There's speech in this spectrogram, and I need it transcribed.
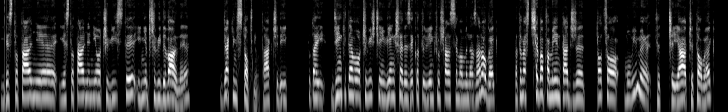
jest, totalnie, jest totalnie nieoczywisty i nieprzewidywalny w jakimś stopniu, tak? Czyli tutaj dzięki temu oczywiście im większe ryzyko, tym większą szansę mamy na zarobek. Natomiast trzeba pamiętać, że to, co mówimy, czy, czy ja, czy Tomek,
